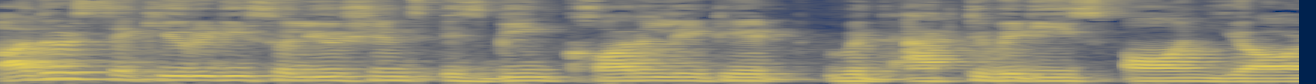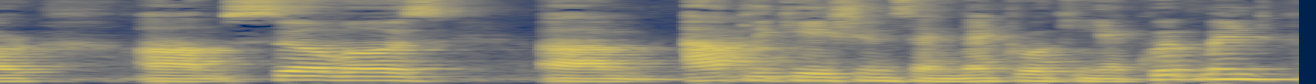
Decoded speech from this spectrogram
other security solutions is being correlated with activities on your um, servers, um, applications, and networking equipment.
